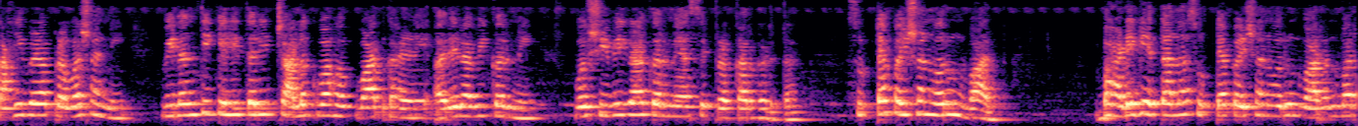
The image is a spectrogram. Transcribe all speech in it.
काही वेळा प्रवाशांनी विनंती केली तरी चालक वाहक वाद घालणे अरेरावी करणे व शिवीगाळ करणे असे प्रकार घडतात. सुट्ट्या पैशांवरून वाद. भाडे घेताना सुट्ट्या पैशांवरून वारंवार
